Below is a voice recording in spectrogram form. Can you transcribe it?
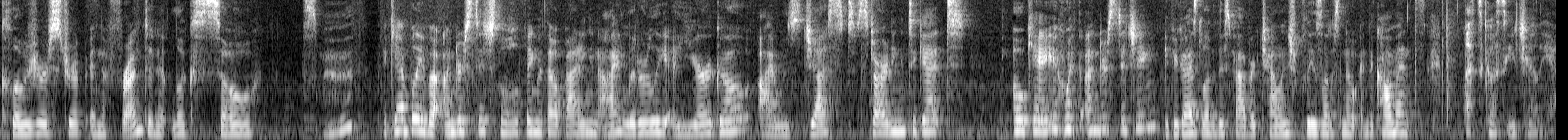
closure strip in the front and it looks so smooth. I can't believe I understitched the whole thing without batting an eye. Literally a year ago, I was just starting to get okay with understitching. If you guys love this fabric challenge, please let us know in the comments. Let's go see Julia.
